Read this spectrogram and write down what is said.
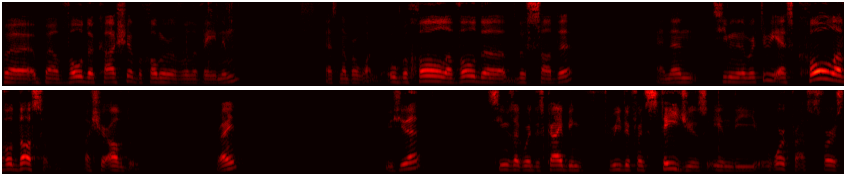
be'avoda kasha b'chomer v'leveinim. That's number one. U'b'chol avoda b'sade. And then seemingly number three, as kol avodasam asher avdu. Right? You see that? Seems like we're describing three different stages in the work process. First,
